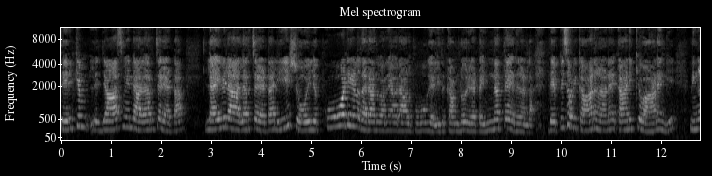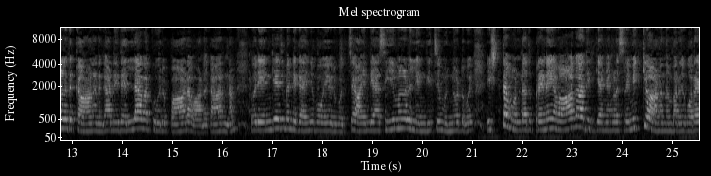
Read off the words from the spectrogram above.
ശരിക്കും ജാസ്മിന്റെ അലർച്ച കേട്ടാ ലൈവിൽ ആ അലർച്ച കേട്ടാൽ ഈ ഷോയിൽ കോടികൾ തരാന്ന് പറഞ്ഞ ഒരാൾ പോവുകയല്ല. ഇത് കണ്ടൂര് കേട്ടോ ഇന്നത്തെ ഇത് കണ്ട. ഇത് എപ്പിസോഡിൽ കാണുകയാണ് കാണിക്കുവാണെങ്കിൽ നിങ്ങളിത് കാണണം. കാരണം ഇത് എല്ലാവർക്കും ഒരു പാഠമാണ്. കാരണം ഒരു എൻഗേജ്മെന്റ് കഴിഞ്ഞു പോയ ഒരു കൊച്ച് അതിന്റെ ആ സീമകൾ ലംഘിച്ച് മുന്നോട്ട് പോയി. ഇഷ്ടമുണ്ട് അത് പ്രണയമാകാതിരിക്കാൻ ഞങ്ങൾ ശ്രമിക്കുവാണെന്നും പറഞ്ഞ് കുറെ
